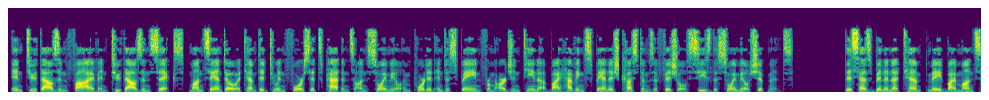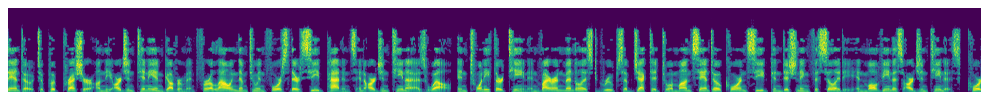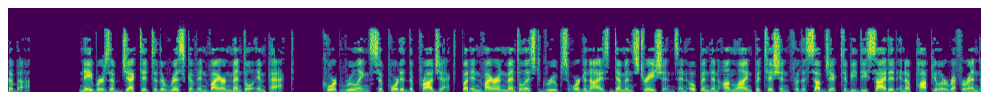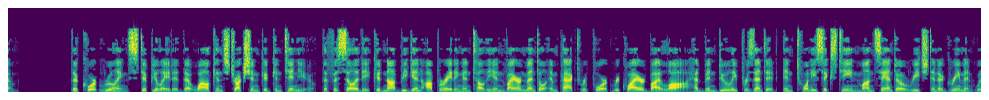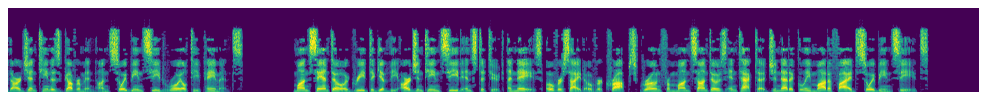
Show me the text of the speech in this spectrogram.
In 2005 and 2006, Monsanto attempted to enforce its patents on soymeal imported into Spain from Argentina by having Spanish customs officials seize the soymeal shipments. This has been an attempt made by Monsanto to put pressure on the Argentinian government for allowing them to enforce their seed patents in Argentina as well. In 2013, environmentalist groups objected to a Monsanto corn seed conditioning facility in Malvinas Argentinas, Córdoba. Neighbors objected to the risk of environmental impact. Court rulings supported the project, but environmentalist groups organized demonstrations and opened an online petition for the subject to be decided in a popular referendum. The court rulings stipulated that while construction could continue, the facility could not begin operating until the environmental impact report required by law had been duly presented. In 2016, Monsanto reached an agreement with Argentina's government on soybean seed royalty payments. Monsanto agreed to give the Argentine Seed Institute oversight over crops grown from Monsanto's Intacta genetically modified soybean seeds.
